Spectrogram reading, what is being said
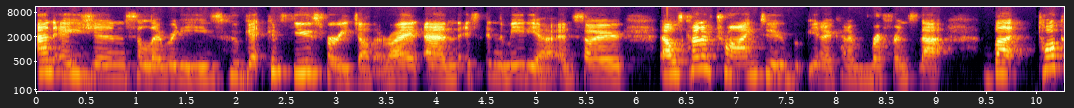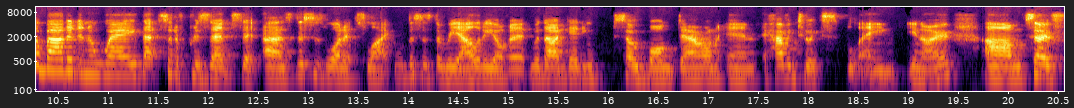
and Asian celebrities who get confused for each other, right? And it's in the media. And so I was kind of trying to, you know, kind of reference that, but talk about it in a way that sort of presents it as this is what it's like. This is the reality of it without getting so bogged down in having to explain, you know? Um, so f-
